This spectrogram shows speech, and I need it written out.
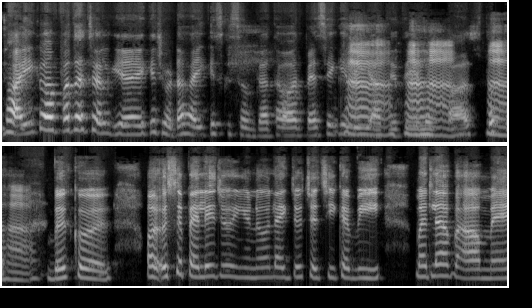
بھائی کو اب پتا چل گیا ہے کہ چھوٹا بھائی کس قسم کا تھا اور پیسے کے لیے آتے تھے یہ لوگ پاس۔ بالکل۔ اور اس سے پہلے جو یو نو لائک جو چچی کا بھی مطلب میں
